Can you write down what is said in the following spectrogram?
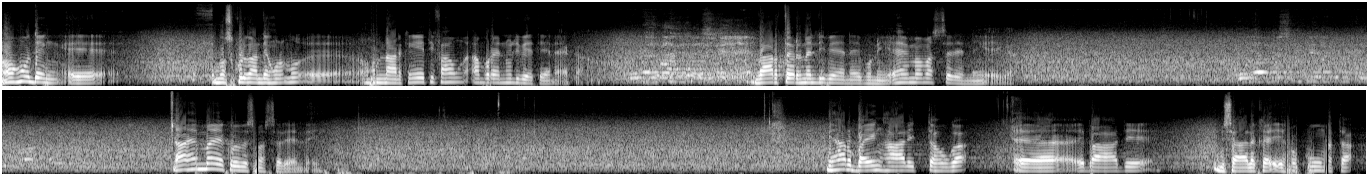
ඔහො දැන් ඒ muskul gande hun eh, hunnarke eti fahun amuren nuli betena eka. Vartar nalli bena ibuni ehme masalenne ega. Ahme ekoi bes masalenne nihar bayin halittahuga eh, ebade misalaka e hukumata.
